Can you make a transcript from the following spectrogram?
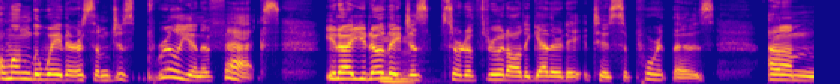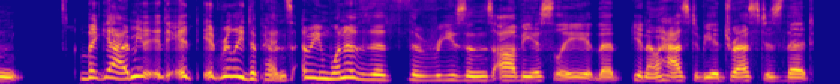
along the way there are some just brilliant effects you know you know they just sort of threw it all together to, to support those um but yeah i mean it, it it really depends i mean one of the the reasons obviously that you know has to be addressed is that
